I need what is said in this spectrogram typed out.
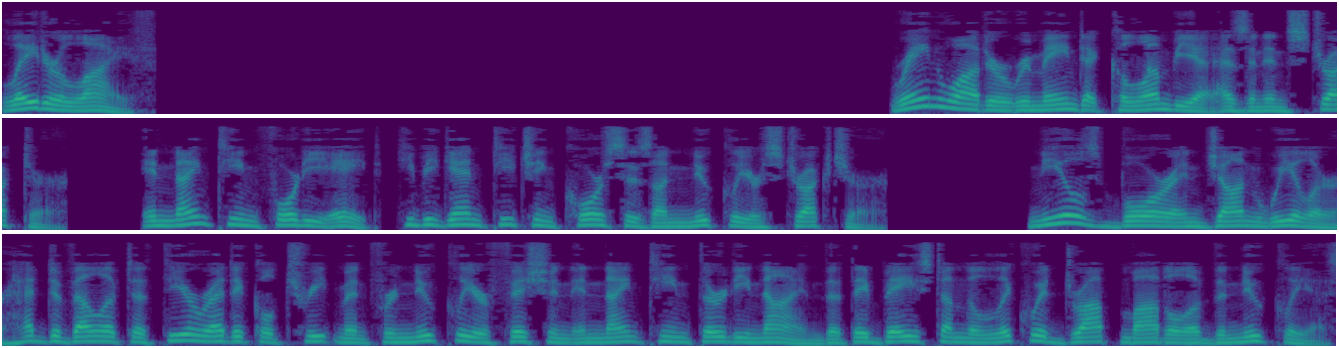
Later life Rainwater remained at Columbia as an instructor. In 1948, he began teaching courses on nuclear structure. Niels Bohr and John Wheeler had developed a theoretical treatment for nuclear fission in 1939 that they based on the liquid drop model of the nucleus.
